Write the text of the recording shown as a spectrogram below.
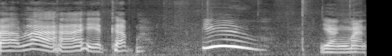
ตามล่าหาเห็ดครับยิ้วอย่างมัน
